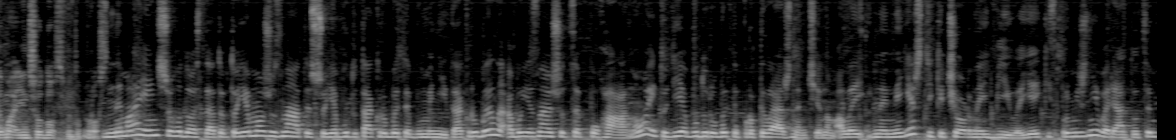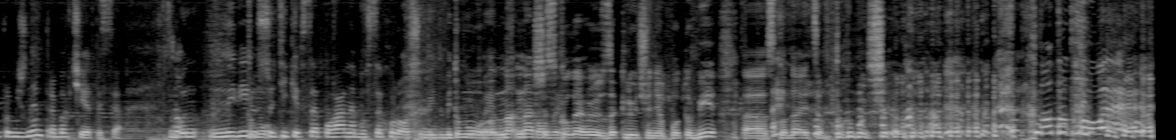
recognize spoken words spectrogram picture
Немає іншого досвіду просто. немає іншого досвіду. Тобто я можу знати, що я буду так робити, бо мені так робили, або я знаю, що це погано, і тоді я буду робити протилежним чином. Але не, не є ж тільки чорне і біле, є якісь проміжні варіанти. Цим проміжним треба вчитися. Бо не вірю, тому- що тільки все погане, бо все хороше від. Тому на, наше з колегою заключення по тобі е, складається в тому, що Хто тут колеги?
